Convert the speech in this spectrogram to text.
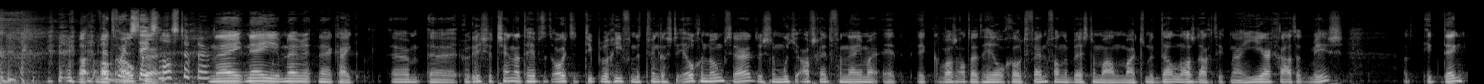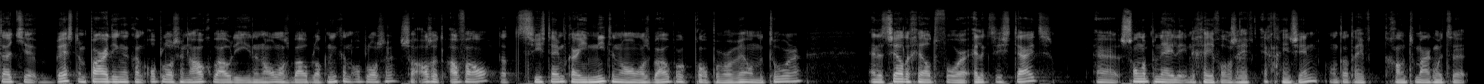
wat, het wat wordt steeds eh, lastiger. Nee, nee, nee, nee, nee, kijk. ehm, eh, Richard Sennett heeft het ooit de typologie van de 20e eeuw genoemd. Hè? Dus daar moet je afscheid van nemen. Het- ik was altijd heel groot fan van de beste man. Maar toen ik dat las, dacht ik, nou hier gaat het mis. Ik denk dat je best een paar dingen kan oplossen in een hoogbouw die je in een Hollands bouwblok niet kan oplossen. Zoals het afval. Dat systeem kan je niet in een Hollands bouwblok proppen, maar wel in de toren. En hetzelfde geldt voor elektriciteit. Eh, zonnepanelen in de gevels heeft echt geen zin. Want dat heeft gewoon te maken met de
